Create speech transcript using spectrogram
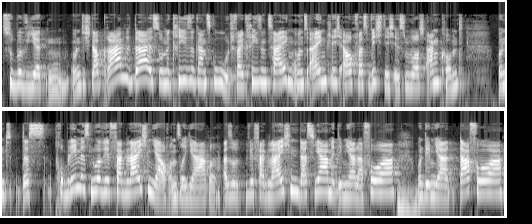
zu bewirken. Und ich glaube, gerade da ist so eine Krise ganz gut, weil Krisen zeigen uns eigentlich auch, was wichtig ist und worauf es ankommt. Und das Problem ist nur, wir vergleichen ja auch unsere Jahre. Also wir vergleichen das Jahr mit dem Jahr davor mhm. und dem Jahr davor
